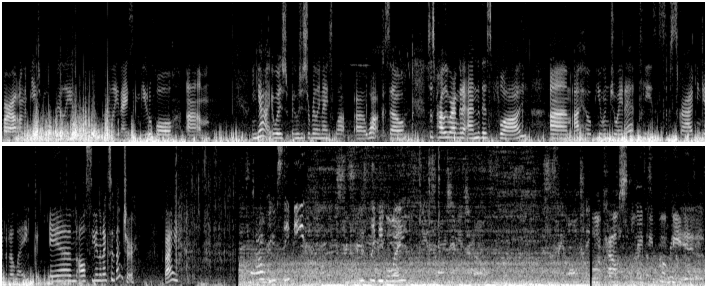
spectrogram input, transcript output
far out on the beach. It was really, really nice and beautiful. Um, and yeah, it was it was just a really nice uh, walk. So this is probably where I'm gonna end this vlog. Um, I hope you enjoyed it. Please subscribe and give it a like, and I'll see you in the next adventure. Bye. Oh, are you sleepy? Are you sleepy, boy? Look how sleepy puppy is.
